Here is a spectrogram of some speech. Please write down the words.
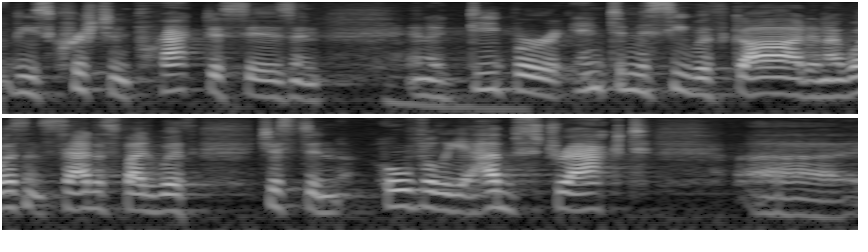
these Christian practices and, and a deeper intimacy with God, and I wasn't satisfied with just an overly abstract uh,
